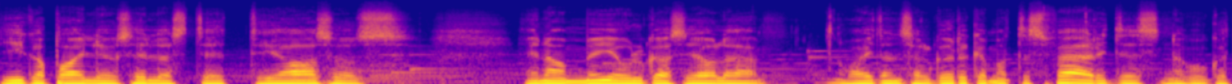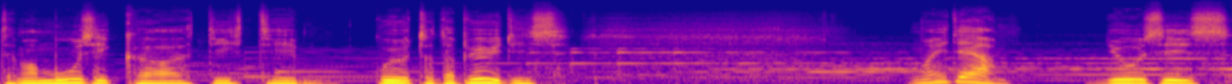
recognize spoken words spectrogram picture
liiga palju sellest, et Jasos enam meie hulgas ei ole, vaid on seal kõrgemates sfäärides, nagu ka tema muusika tihti kujutada püüdis. ma ei tea, ju siis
